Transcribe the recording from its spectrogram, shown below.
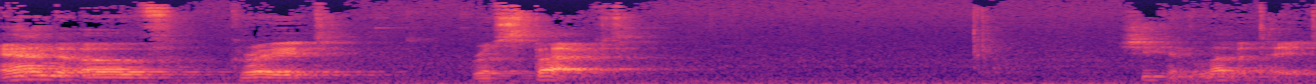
and of great respect. She can levitate.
